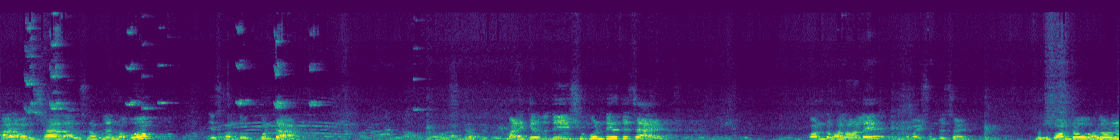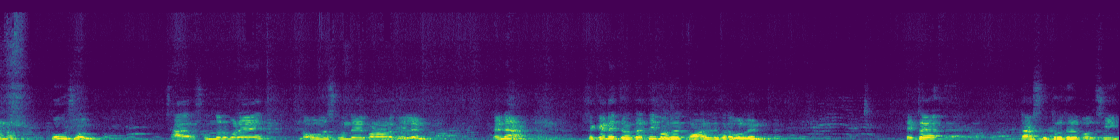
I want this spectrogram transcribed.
আর আমাদের স্যার আলোচনা করলেন নবম স্কন্ধ। কোনটা? মানে কেউ যদি সুকণ্ঠী হতে চায়, কণ্ঠ ভালো হলে সবাই শুনতে চায়। শুধু কণ্ঠ ভালো হলে না, কৌশল। স্যার সুন্দর করে নবম স্কন্ধের গণনা দিলেন। তাই না? সেখানে জগজাতি মহারাজের কথা বললেন। এটা তার সূত্র ধরে বলছি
